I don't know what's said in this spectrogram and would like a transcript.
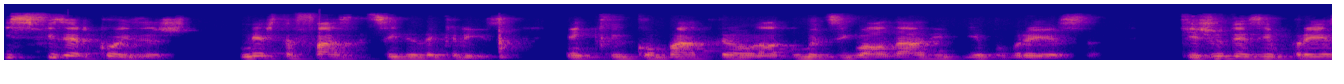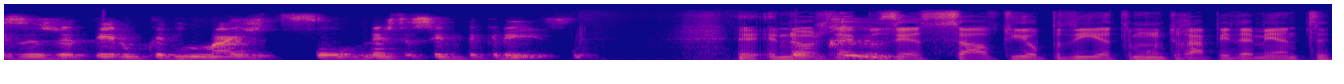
e se fizer coisas nesta fase de saída da crise, em que combatam alguma desigualdade e a pobreza, que ajude as empresas a ter um bocadinho mais de fogo nesta saída da crise, eh, nós demos esse salto e eu pedia-te muito rapidamente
